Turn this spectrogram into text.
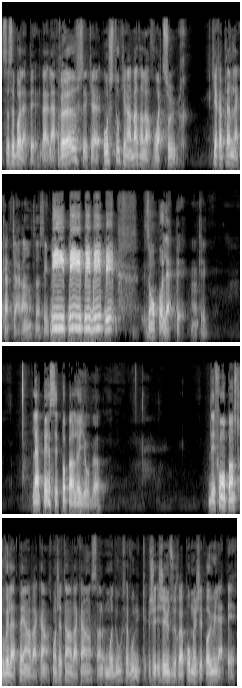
Ça, c'est pas la paix. La, preuve, c'est qu'aussitôt qu'ils rembattent dans leur voiture, puis qu'ils reprennent la 440, là, c'est bip, bip, bip, bip, bip. Ils n'ont pas la paix. OK? La paix, c'est pas par le yoga. Des fois, on pense trouver la paix en vacances. Moi, j'étais en vacances au mois d'août. Savez-vous, j'ai eu du repos, mais j'ai pas eu la paix.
